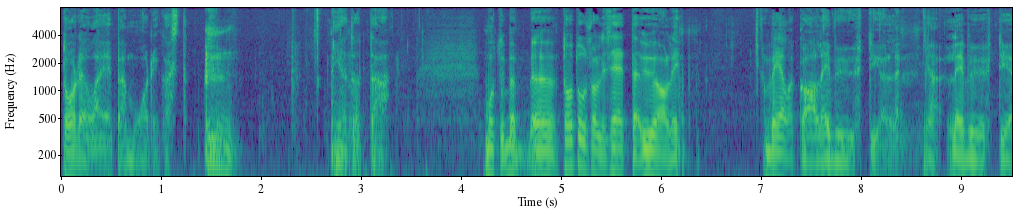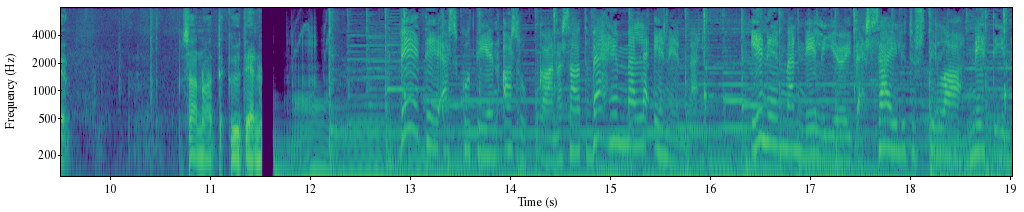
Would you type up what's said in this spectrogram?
todella epämuodikasta. ja tota, mutta totuus oli se, että yö oli velkaa levyyhtiölle. Ja levyyhtiö sanoi, että kyllä teidän VTS-kotien asukkaana saat vähemmällä enemmän. Enemmän neliöitä, säilytystilaa, netin,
